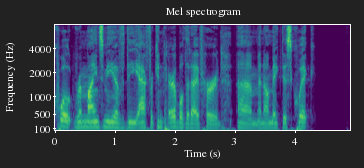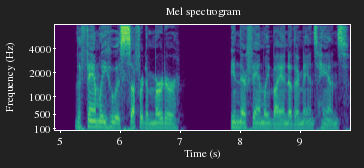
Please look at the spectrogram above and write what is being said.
quote reminds me of the African parable that I've heard, um, and I'll make this quick. The family who has suffered a murder in their family by another man's hands.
